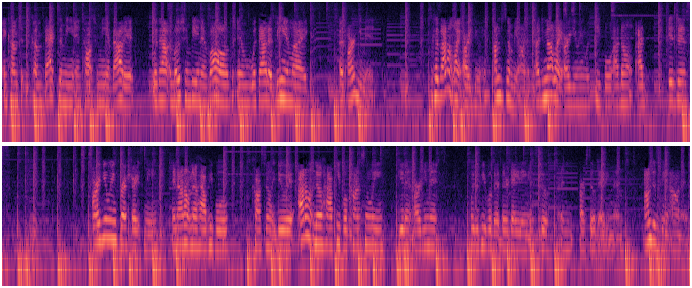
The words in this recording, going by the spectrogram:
and come to come back to me and talk to me about it without emotion being involved and without it being like an argument." because I don't like arguing. I'm just gonna be honest. I do not like arguing with people. I don't. I. It just arguing frustrates me, and I don't know how people constantly do it. I don't know how people constantly get in arguments with the people that they're dating and still and are still dating them. I'm just being honest.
